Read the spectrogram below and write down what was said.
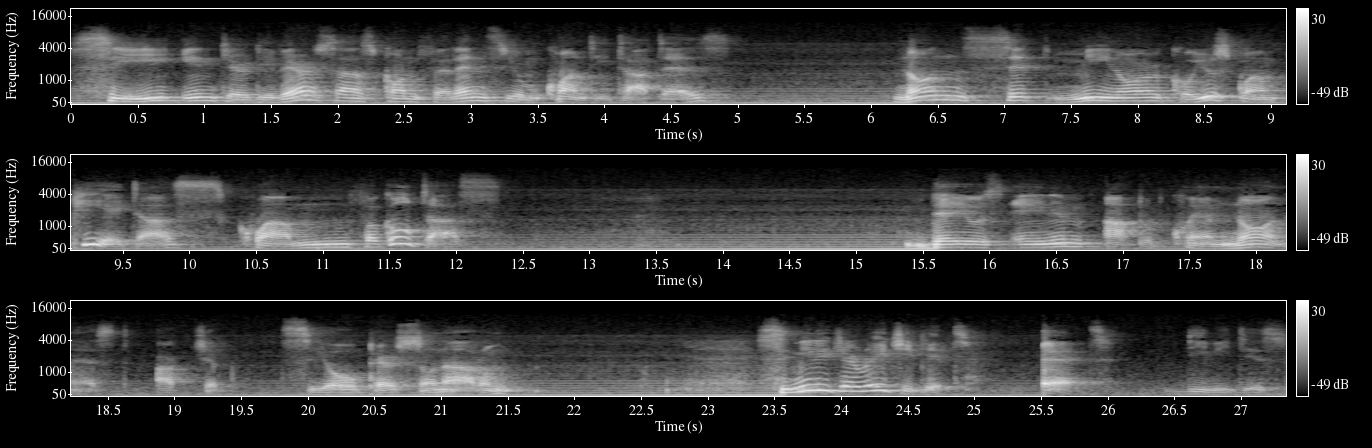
Si inter diversas conferentium quantitates non sit minor coiusquam pietas quam facultas. Deus enim apud quem non est accept sio personarum similiter recipit et divitis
